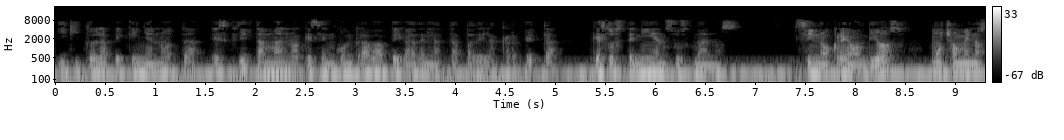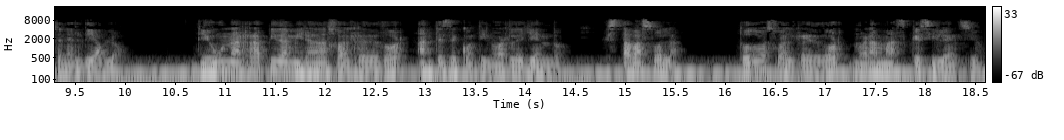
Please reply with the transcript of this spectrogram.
y quitó la pequeña nota escrita a mano que se encontraba pegada en la tapa de la carpeta que sostenía en sus manos. Si no creo en Dios, mucho menos en el diablo. Dio una rápida mirada a su alrededor antes de continuar leyendo. Estaba sola. Todo a su alrededor no era más que silencio.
